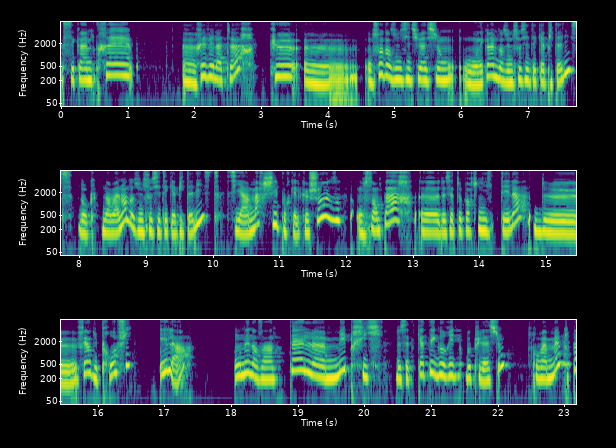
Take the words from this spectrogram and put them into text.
C'est quand même très révélateur que euh, on soit dans une situation où on est quand même dans une société capitaliste. Donc normalement dans une société capitaliste, s'il y a un marché pour quelque chose, on s'empare euh, de cette opportunité-là de faire du profit. Et là, on est dans un tel mépris de cette catégorie de population qu'on va même pas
